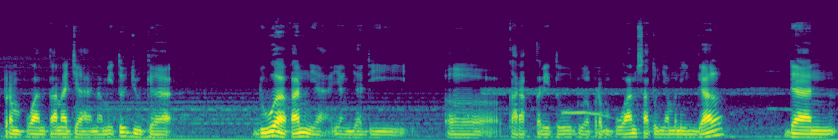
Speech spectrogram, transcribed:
Perempuan Tanah Jahanam itu juga dua kan ya yang jadi eh, karakter itu dua perempuan, satunya meninggal dan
